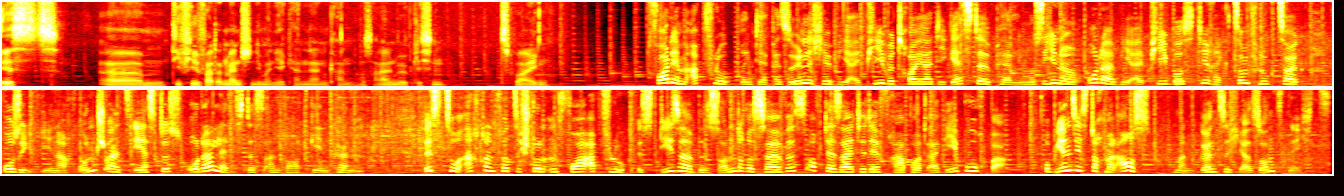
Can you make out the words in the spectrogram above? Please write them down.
ist ähm, die Vielfalt an Menschen, die man hier kennenlernen kann, aus allen möglichen Zweigen. Vor dem Abflug bringt der persönliche VIP-Betreuer die Gäste per Limousine oder VIP-Bus direkt zum Flugzeug, wo sie je nach Wunsch als erstes oder letztes an Bord gehen können. Bis zu 48 Stunden vor Abflug ist dieser besondere Service auf der Seite der Fraport AG buchbar. Probieren Sie es doch mal aus, man gönnt sich ja sonst nichts.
